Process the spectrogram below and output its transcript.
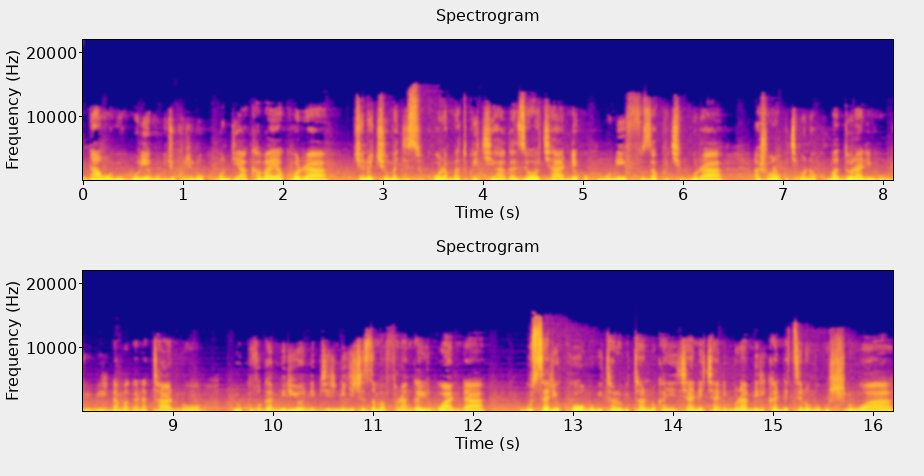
ntaho bihuriye mu by'ukuri n'uko ubundi yakabaye akora. Kino cyuma gisukura amatwi kihagazeho cyane kuko umuntu yifuza kukigura. Ashobora kukibona ku madolari ibihumbi bibiri na magana atanu. Ni ukuvuga miliyoni ebyiri n'igice z'amafaranga y'u rwanda. Gusa ariko mu bitaro bitandukanye cyane cyane muri amerika ndetse no mu bushinwa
